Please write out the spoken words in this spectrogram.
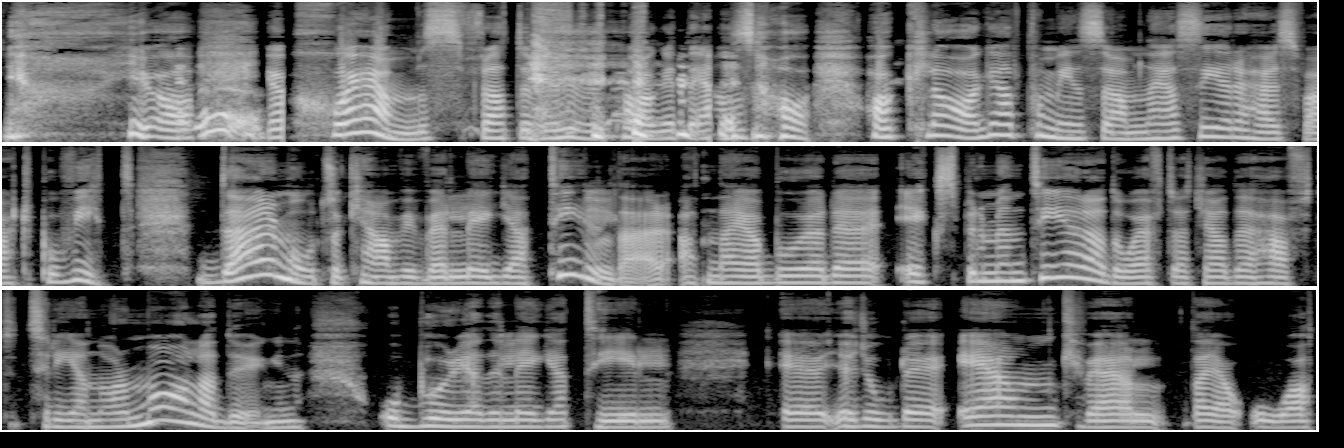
Ja, jag skäms för att överhuvudtaget ens ha, ha klagat på min sömn när jag ser det här svart på vitt. Däremot så kan vi väl lägga till där att när jag började experimentera då efter att jag hade haft tre normala dygn och började lägga till eh, jag gjorde en kväll där jag åt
